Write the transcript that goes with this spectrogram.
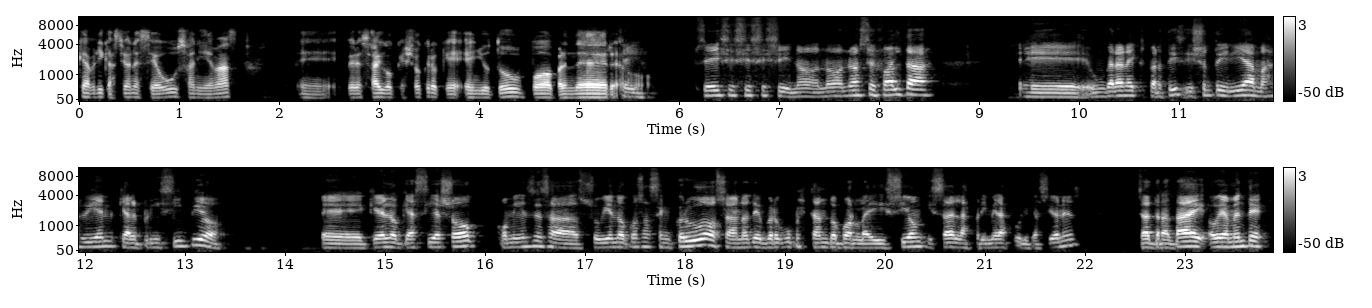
qué aplicaciones se usan y demás, eh, pero es algo que yo creo que en YouTube puedo aprender. Sí, sí, sí, sí, sí. No, no, no hace falta eh, un gran expertise. Y yo te diría más bien que al principio, eh, que es lo que hacía yo, comiences a subiendo cosas en crudo, o sea, no te preocupes tanto por la edición, quizá en las primeras publicaciones. O sea, trata de, obviamente,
